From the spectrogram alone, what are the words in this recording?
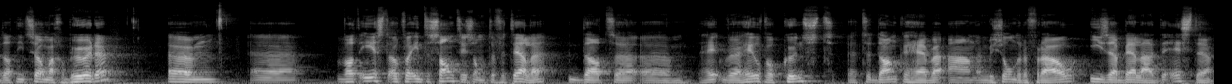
dat niet zomaar gebeurde. Um, wat eerst ook wel interessant is om te vertellen, dat uh, we heel veel kunst eh, te danken hebben aan een bijzondere vrouw, Isabella de Este.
